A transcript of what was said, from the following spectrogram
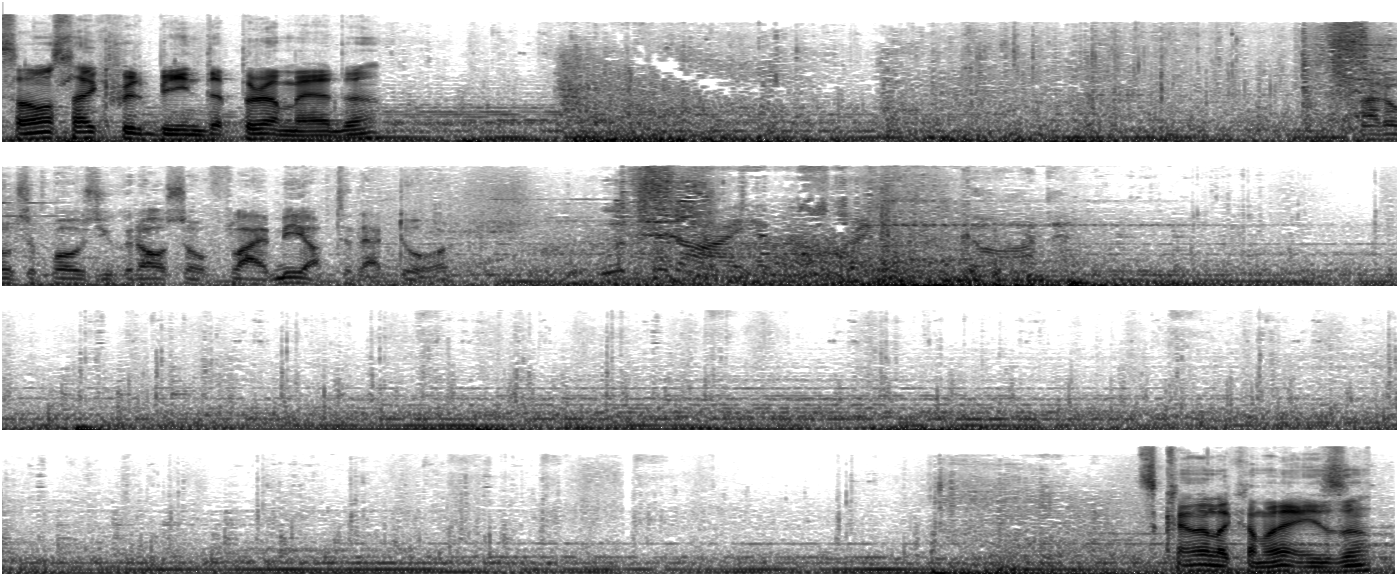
It's almost like we'll be in the pyramid. I don't suppose you could also fly me up to that door? Would that I had the strength of god. It's kind of like a maze.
